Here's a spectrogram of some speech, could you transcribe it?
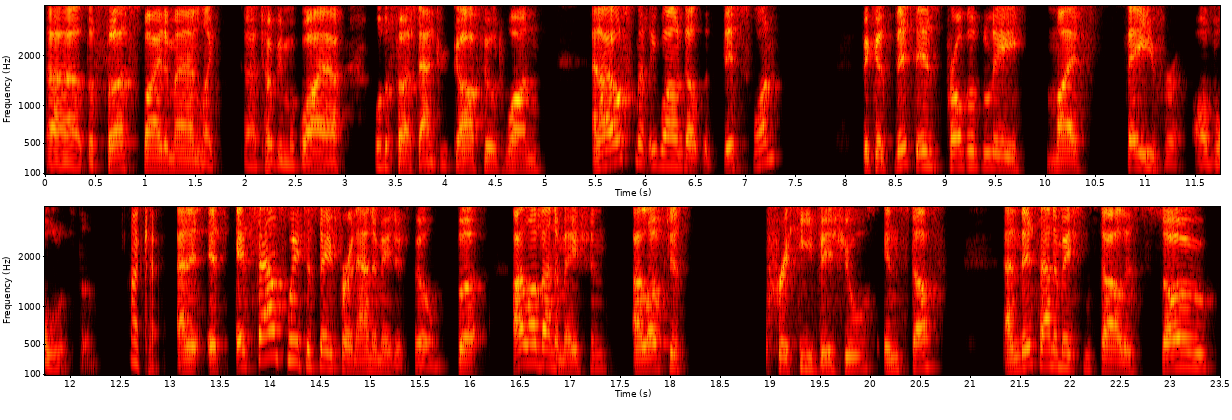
uh, the first Spider-Man, like uh, Tobey Maguire, or the first Andrew Garfield one. And I ultimately wound up with this one because this is probably my favorite of all of them. Okay. And it, it's it sounds weird to say for an animated film, but I love animation. I love just pretty visuals in stuff. And this animation style is so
